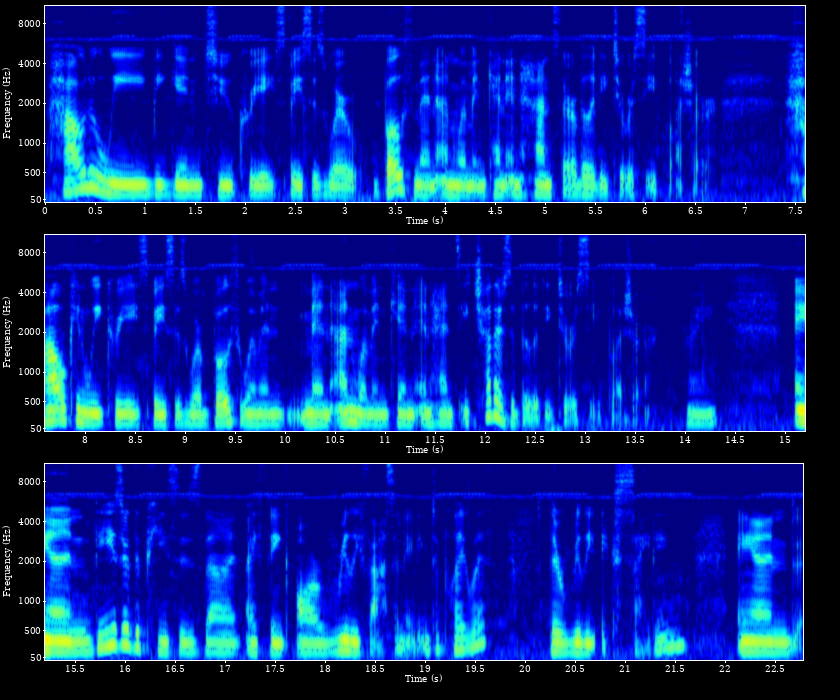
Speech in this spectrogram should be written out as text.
how do we begin to create spaces where both men and women can enhance their ability to receive pleasure? How can we create spaces where both women, men and women, can enhance each other's ability to receive pleasure, right? And these are the pieces that I think are really fascinating to play with they're really exciting. And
